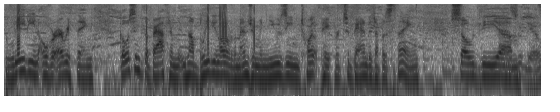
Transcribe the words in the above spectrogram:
bleeding over everything, goes into the bathroom, is now bleeding all over the men's room, and using toilet paper to bandage up his thing. So the um, As you do.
